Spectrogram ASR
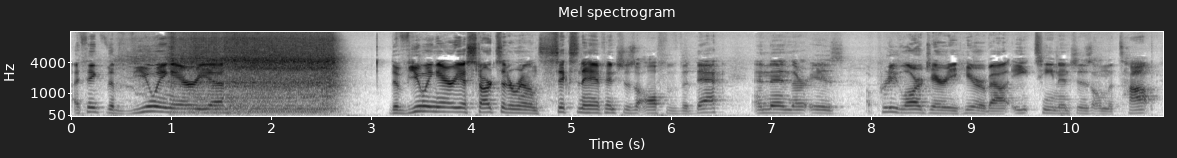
I think, the viewing area. The viewing area starts at around six and a half inches off of the deck, and then there is a pretty large area here, about 18 inches on the top,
